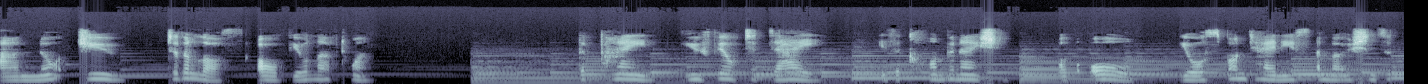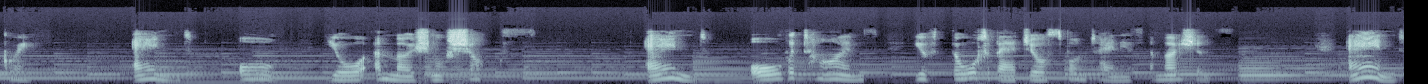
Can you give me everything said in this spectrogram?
are not due to the loss of your loved one. The pain you feel today is a combination of all your spontaneous emotions of grief and all your emotional shocks and all the times you've thought about your spontaneous emotions and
